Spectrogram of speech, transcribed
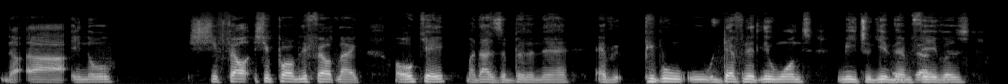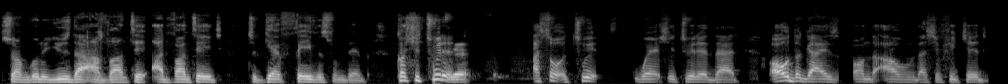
the uh, you know, she felt she probably felt like oh, okay, my dad is a billionaire. Every people will definitely want me to give them Exactly. favors, so I'm going to use that advantage advantage to get favors from them. Because she tweeted, Yeah. I saw a tweet where she tweeted that all the guys on the album that she featured,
